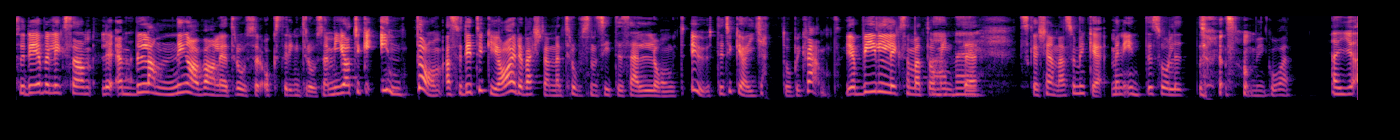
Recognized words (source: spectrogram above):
Så det är väl liksom en blandning av vanliga trosor och stringtrosor. Men jag tycker inte om, alltså det tycker jag är det värsta när trosen sitter så här långt ut. Det tycker jag är jätteobekvämt. Jag vill liksom att de Ah, inte nej. ska känna så mycket, men inte så lite som igår. Ja, Jag,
